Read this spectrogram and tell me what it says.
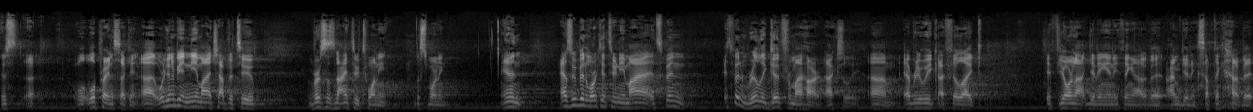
Just, uh, we'll, we'll, pray in a second. Uh, we're going to be in Nehemiah chapter 2, verses 9 through 20 this morning. And as we've been working through Nehemiah, it's been, it's been really good for my heart, actually. Um, every week I feel like if you're not getting anything out of it, I'm getting something out of it.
